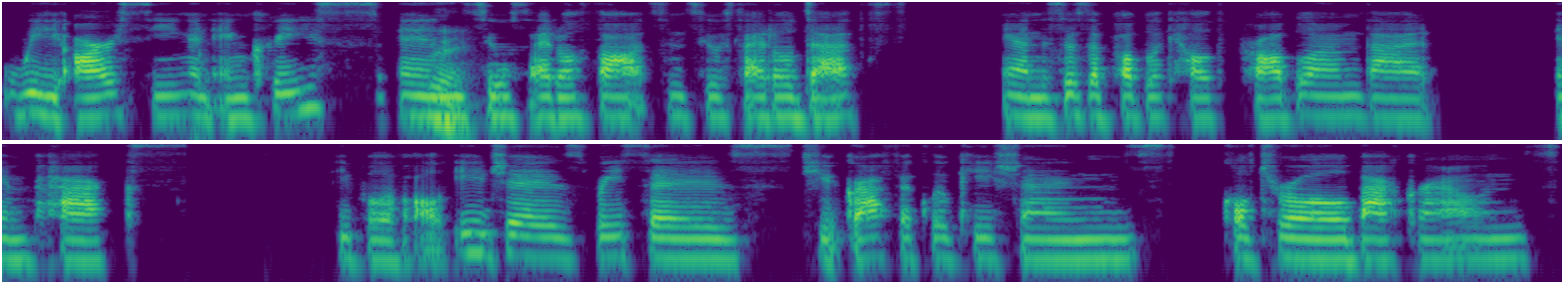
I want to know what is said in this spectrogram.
we are seeing an increase in Right. suicidal thoughts and suicidal deaths. And this is a public health problem that impacts people of all ages, races, geographic locations, cultural backgrounds,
